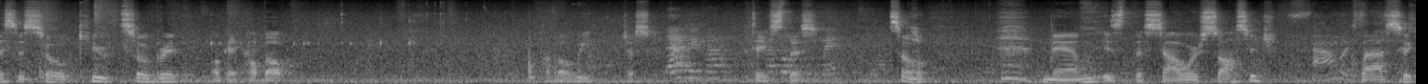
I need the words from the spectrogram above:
this is so cute, so great. Okay, how about how about we just taste this? So, nam is the sour sausage sour classic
